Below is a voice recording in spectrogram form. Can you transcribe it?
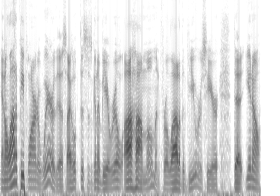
and a lot of people aren't aware of this. I hope this is going to be a real aha moment for a lot of the viewers here that, you know,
